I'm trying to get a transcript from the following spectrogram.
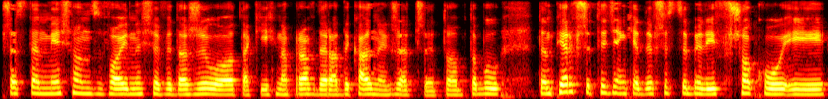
przez ten miesiąc wojny się wydarzyło takich naprawdę radykalnych rzeczy. To, to był ten pierwszy tydzień, kiedy wszyscy byli w szoku i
